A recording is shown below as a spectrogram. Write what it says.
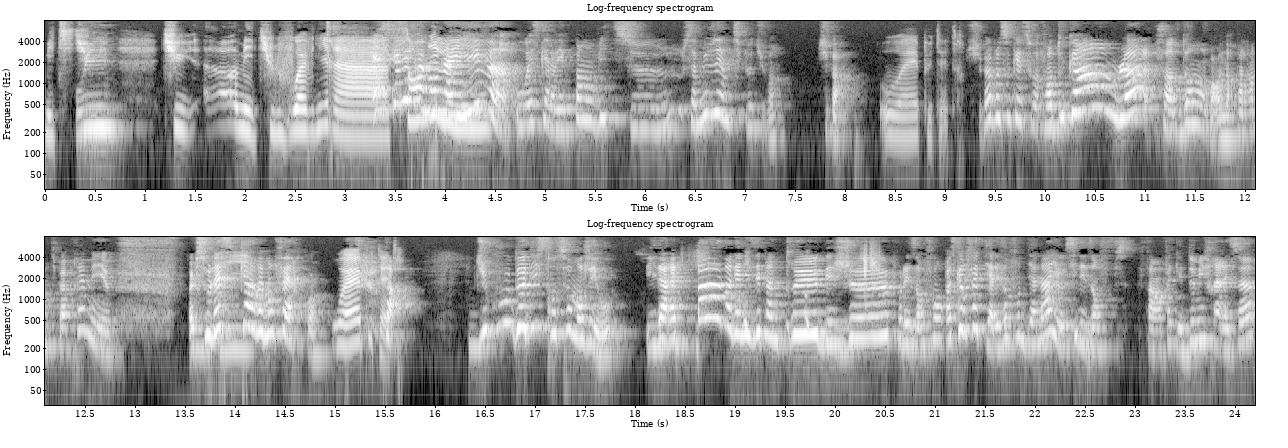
mais Oui. Tu, oh, mais tu le vois venir à Est-ce qu'elle est 100 000 vraiment naïve ou est-ce qu'elle avait pas envie de se- s'amuser un petit peu, tu vois? Je sais pas. Ouais, peut-être. Je sais pas l'impression qu'elle soit. Enfin, en tout cas, là, enfin, dans... enfin, on en reparlera un petit peu après, mais euh, elle se laisse carrément faire, quoi. Ouais, peut-être. Enfin, du coup, Dodi se transforme en géo. Il arrête pas d'organiser plein de trucs, des jeux pour les enfants. Parce qu'en fait, il y a les enfants de Diana, il y a aussi les enfants, enfin, en fait, les demi-frères et sœurs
